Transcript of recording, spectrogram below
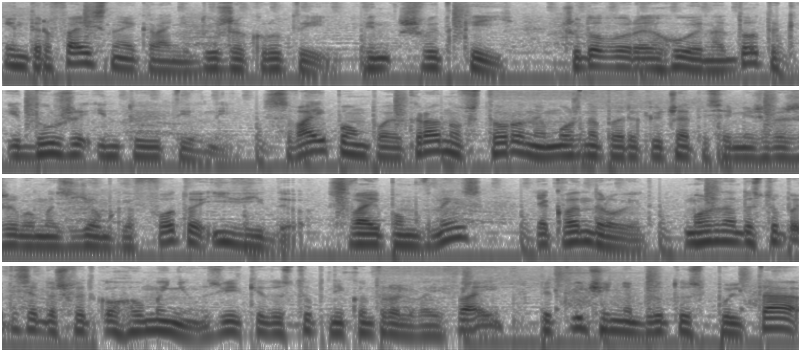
Інтерфейс на екрані дуже крутий, він швидкий, чудово реагує на дотик і дуже інтуїтивний. Свайпом по екрану в сторони можна переключатися між режимами зйомки фото і відео. Свайпом вниз, як в Android, можна доступитися до швидкого меню, звідки доступний контроль Wi-Fi, підключення Bluetooth пульта,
